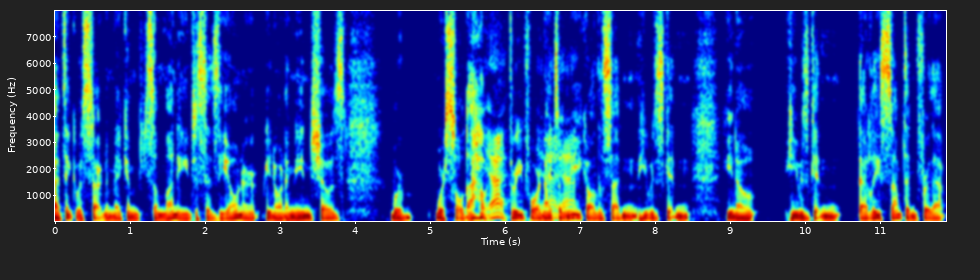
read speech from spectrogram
I think it was starting to make him some money just as the owner. You know what I mean? Shows were were sold out Yeah. three, four Yeah, nights a week. All of a sudden he was getting, you know, he was getting at least something for that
